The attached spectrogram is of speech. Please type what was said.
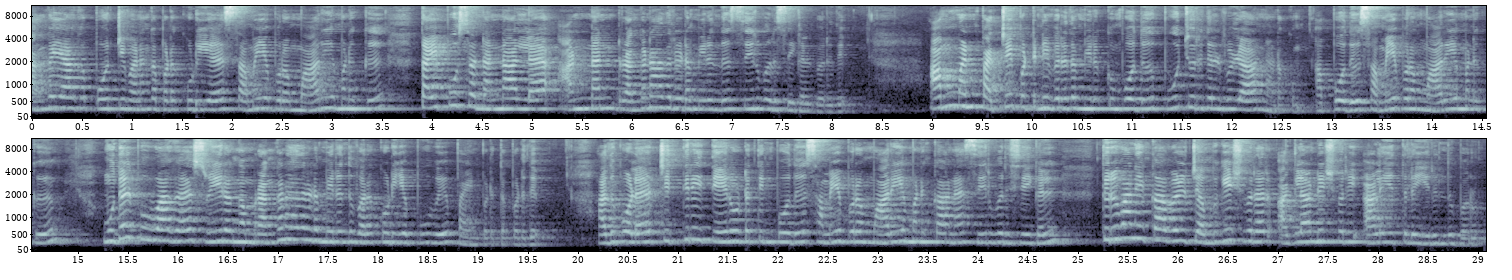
தங்கையாக போற்றி வணங்கப்படக்கூடிய சமயபுரம் மாரியம்மனுக்கு தைப்பூச நன்னாளில் அண்ணன் ரங்கநாதரிடம் இருந்து சீர்வரிசைகள் வருது. அம்மன் பச்சை பட்டினி விரதம் இருக்கும்போது பூச்சொரிதல் விழா நடக்கும். அப்போது சமயபுரம் மாரியம்மனுக்கு முதல் பூவாக ஸ்ரீரங்கம் ரங்கநாதரிடமிருந்து வரக்கூடிய பூவே பயன்படுத்தப்படுது. அதுபோல சித்திரை தேரோட்டத்தின் போது சமயபுரம் மாரியம்மனுக்கான சீர்வரிசைகள் திருவானைக்காவல் ஜம்புகேஸ்வரர் அகிலாண்டேஸ்வரி ஆலயத்தில் இருந்து வரும்.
